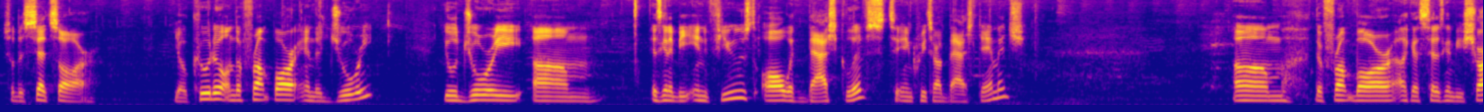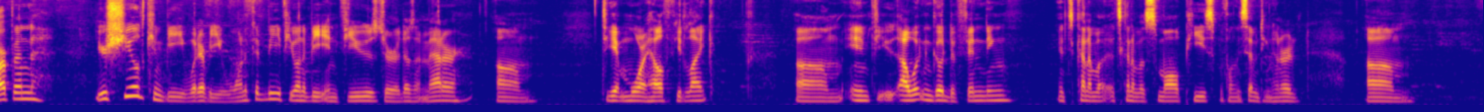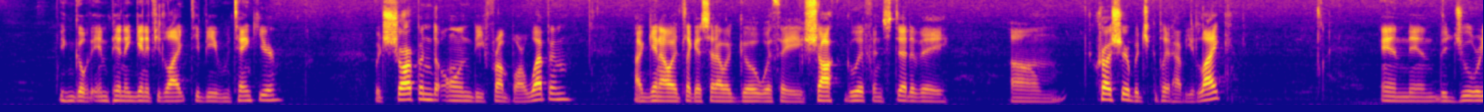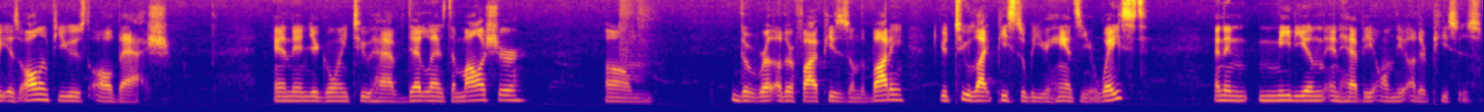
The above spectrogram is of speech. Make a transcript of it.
So the sets are Yokuda on the front bar and the jewelry. Your jewelry um, is going to be infused all with bash glyphs to increase our bash damage. Um, the front bar, like I said, is going to be sharpened. Your shield can be whatever you want it to be. If you want to be infused or it doesn't matter. Um, to get more health if you'd like. Um, infuse. I wouldn't go defending. It's kind of a it's kind of a small piece with only 1700. Um, you can go with impin again if you'd like to be even tankier. But sharpened on the front bar weapon. Again, I would like I said I would go with a shock glyph instead of a um, crusher, but you can play it however you like. And then the jewelry is all infused, all bash. And then you're going to have Deadlands Demolisher, um, the other five pieces on the body. Your two light pieces will be your hands and your waist, and then medium and heavy on the other pieces.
